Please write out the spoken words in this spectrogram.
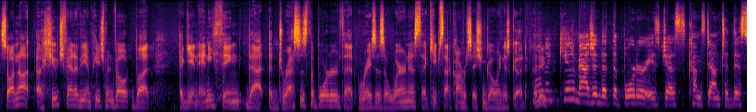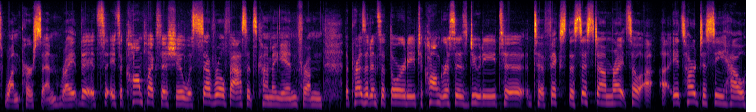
So I'm not a huge fan of the impeachment vote, but again, anything that addresses the border, that raises awareness, that keeps that conversation going is good. Well, I, I, can't imagine that the border is just comes down to this one person, right? It's it's a complex issue with several facets coming in from the president's authority to Congress's duty to to fix the system, right? So uh, uh, it's hard to see how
